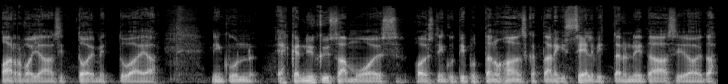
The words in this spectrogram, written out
arvojaan sitten toimittua ja niin kuin ehkä nykysamu olisi, olisi niin kuin tiputtanut hanskat tai ainakin selvittänyt niitä asioita.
